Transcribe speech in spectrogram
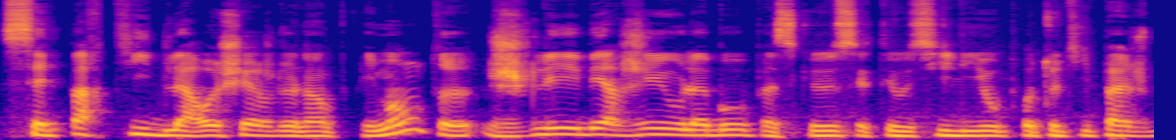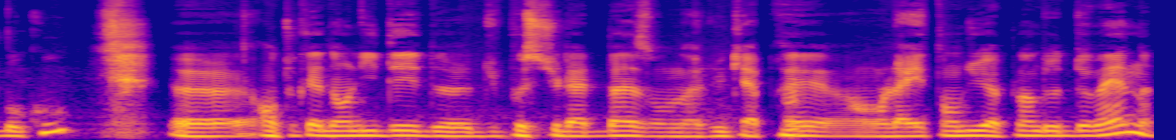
cette partie de la recherche de l'imprimante, je l'ai hébergée au labo parce que c'était aussi lié au prototypage beaucoup. Euh, en tout cas, dans l'idée du postulat de base, on a vu qu'après, on l'a étendu à plein d'autres domaines.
